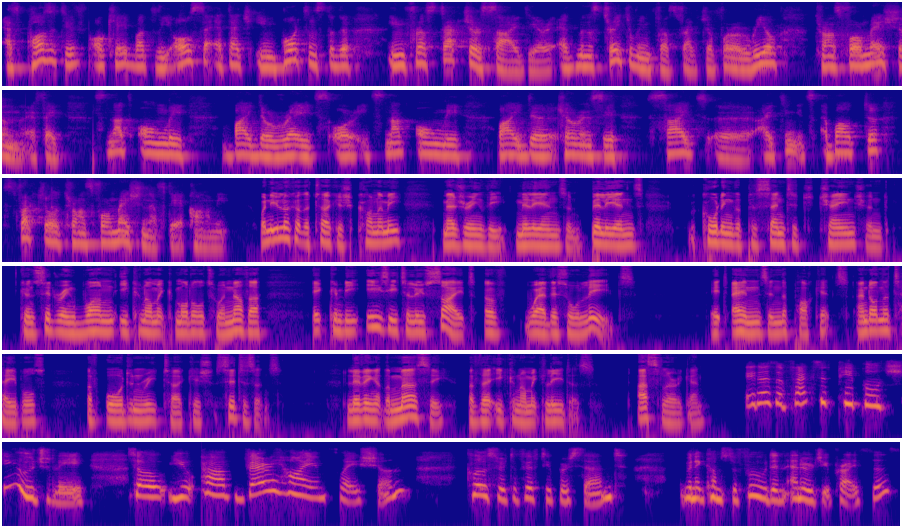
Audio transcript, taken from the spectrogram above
as positive, okay, but we also attach importance to the infrastructure side here, administrative infrastructure for a real transformation effect. It's not only by the rates or it's not only by the currency side. Uh, I think it's about the structural transformation of the economy. When you look at the Turkish economy, measuring the millions and billions, recording the percentage change, and considering one economic model to another, it can be easy to lose sight of where this all leads. It ends in the pockets and on the tables of ordinary Turkish citizens, living at the mercy of their economic leaders. Asli again. It has affected people hugely. So you have very high inflation, closer to 50% when it comes to food and energy prices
